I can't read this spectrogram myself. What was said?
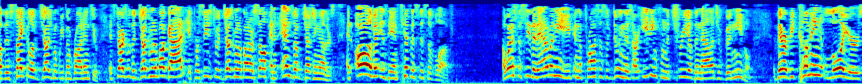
of the cycle of judgment we've been brought into. It starts with a judgment about God, it proceeds to a judgment about ourselves, and it ends up judging others. And all of it is the antithesis of love. I want us to see that Adam and Eve, in the process of doing this, are eating from the tree of the knowledge of good and evil. They're becoming lawyers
